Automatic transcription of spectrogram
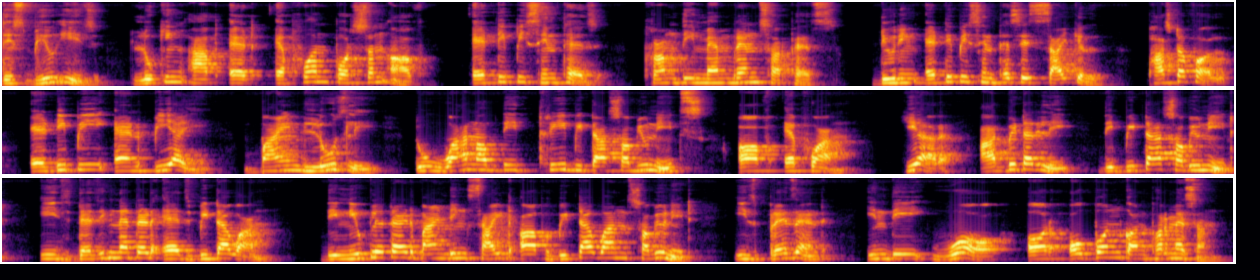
This view is looking up at F1 portion of ATP synthase from the membrane surface. During ATP synthesis cycle, first of all, ADP and PI bind loosely to one of the three beta subunits of F1. Here, arbitrarily, the beta subunit is designated as beta 1. The nucleotide binding site of beta 1 subunit is present in the O or open conformation.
